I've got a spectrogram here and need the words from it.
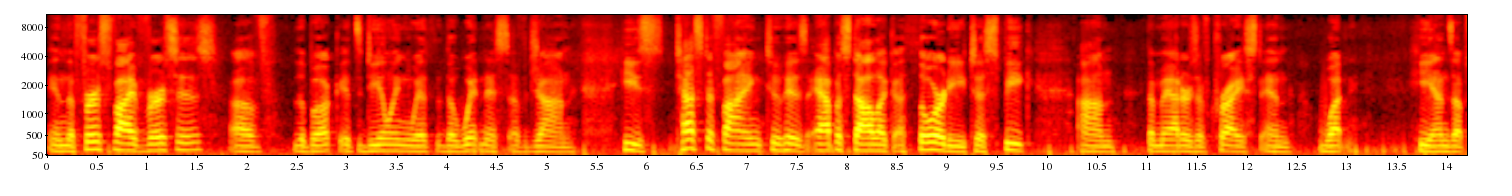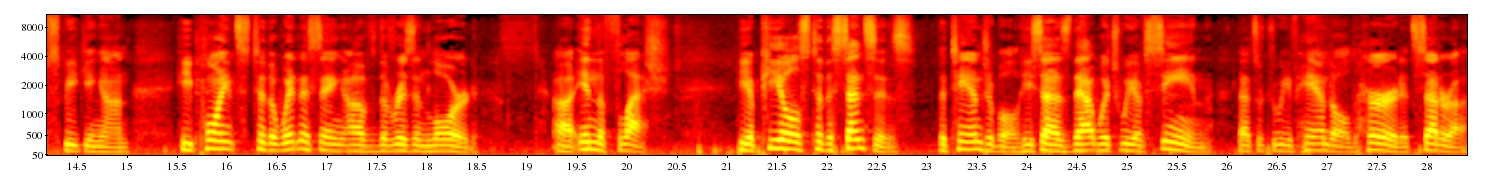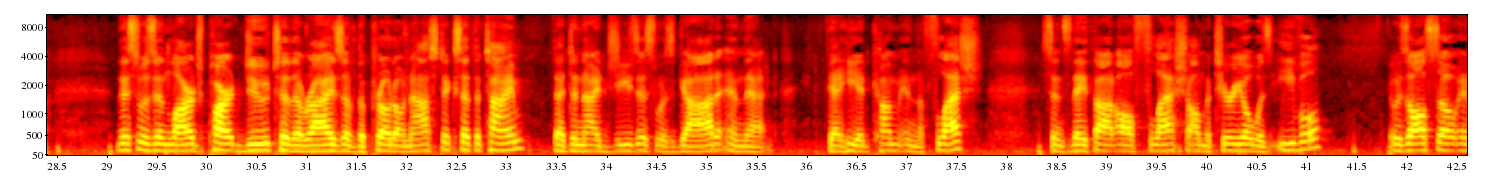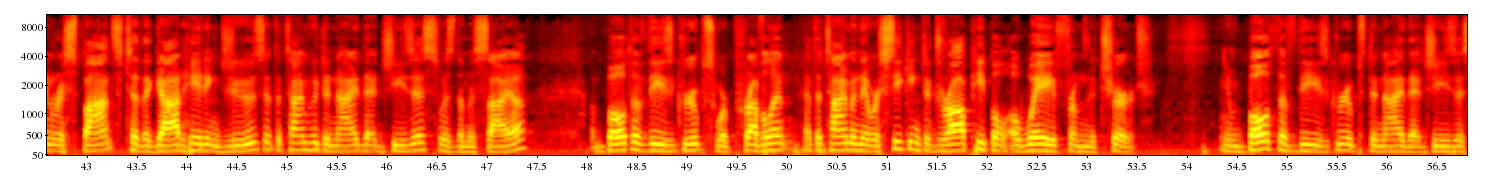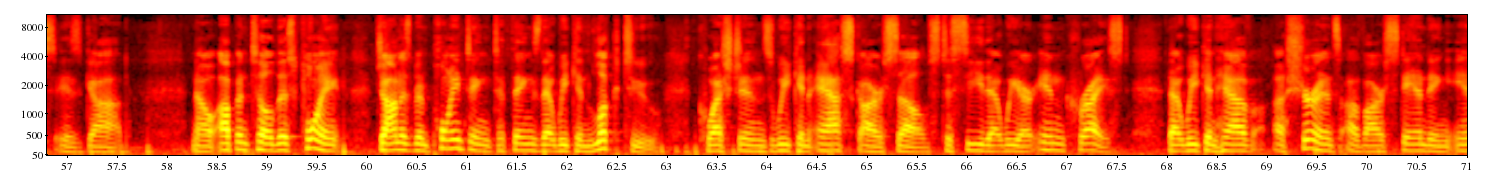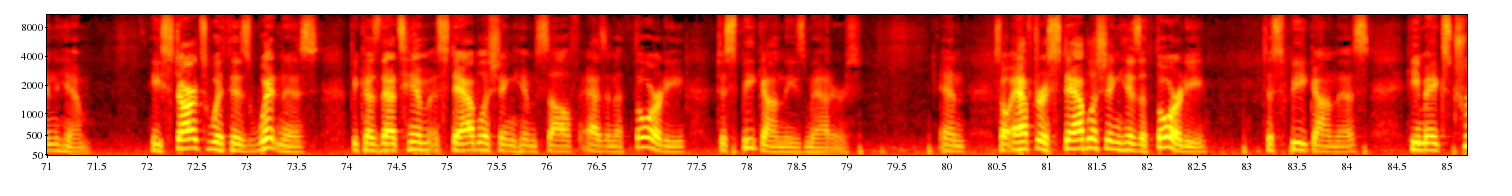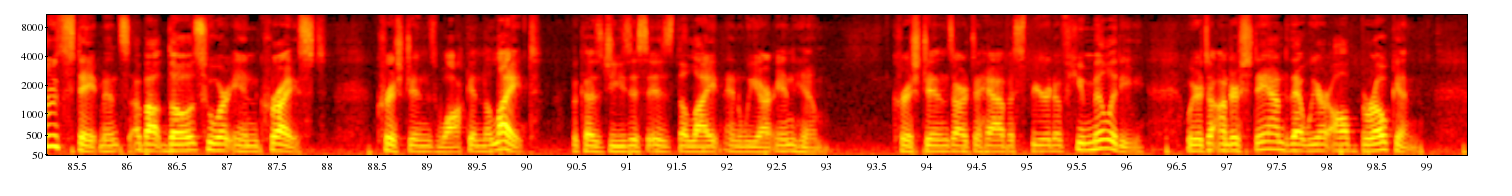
In the first five verses of the book, it's dealing with the witness of John. He's testifying to his apostolic authority to speak on the matters of Christ and what he ends up speaking on. He points to the witnessing of the risen Lord uh, in the flesh he appeals to the senses, the tangible. He says, that which we have seen, that's what we've handled, heard, etc. This was in large part due to the rise of the proto Gnostics at the time that denied Jesus was God and that, that he had come in the flesh, since they thought all flesh, all material was evil. It was also in response to the God hating Jews at the time who denied that Jesus was the Messiah. Both of these groups were prevalent at the time, and they were seeking to draw people away from the church. And both of these groups deny that Jesus is God. Now, up until this point, John has been pointing to things that we can look to, questions we can ask ourselves to see that we are in Christ, that we can have assurance of our standing in Him. He starts with his witness because that's him establishing himself as an authority to speak on these matters. And so, after establishing his authority to speak on this, he makes truth statements about those who are in Christ. Christians walk in the light because Jesus is the light and we are in him. Christians are to have a spirit of humility. We are to understand that we are all broken.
